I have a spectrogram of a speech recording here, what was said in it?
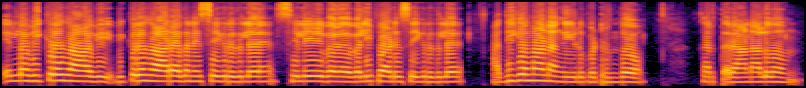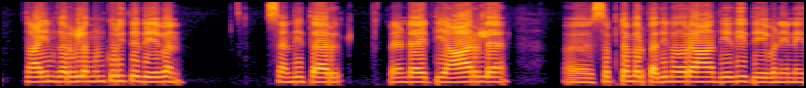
எல்லாம் விக்கிரக ஆவி விக்கிரக ஆராதனை செய்கிறதுல சிலை வ வழிபாடு செய்கிறதுல அதிகமாக நாங்கள் ஈடுபட்டிருந்தோம். கர்த்தர் ஆனாலும் தாயின் கருவில் முன்குறித்த தேவன் சந்தித்தார். ரெண்டாயிரத்தி ஆறில் செப்டம்பர் பதினோராம் தேதி தேவன் என்னை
